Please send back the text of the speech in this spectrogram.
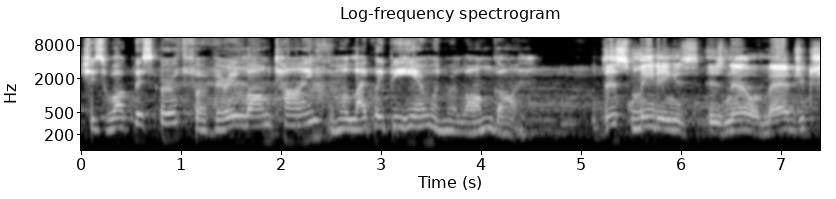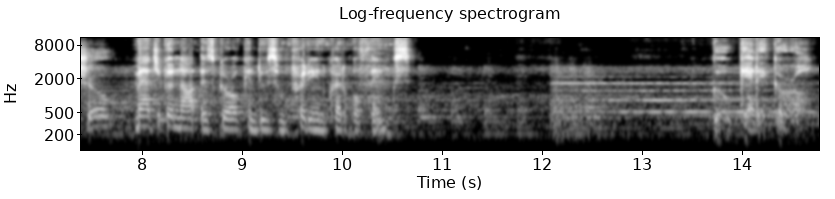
She's walked this earth for a very long time and will likely be here when we're long gone. This meeting is, is now a magic show? Magic or not, this girl can do some pretty incredible things. Go get it, girl.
